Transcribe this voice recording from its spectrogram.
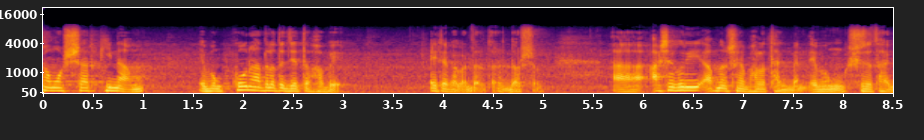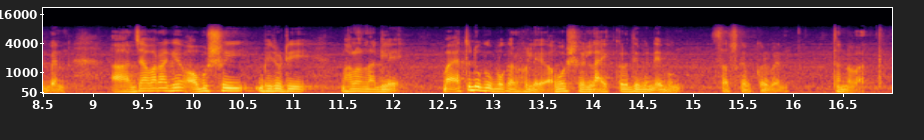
সমস্যার কি নাম এবং কোন আদালতে যেতে হবে এটার ব্যাপার, দর- দর- দর্শক। আশা করি আপনার সবাই ভালো থাকবেন এবং সুস্থ থাকবেন। আর যাওয়ার আগে অবশ্যই ভিডিওটি ভালো লাগলে বা এতটুকু উপকার হলে অবশ্যই লাইক করে দেবেন এবং সাবস্ক্রাইব করবেন। ধন্যবাদ।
